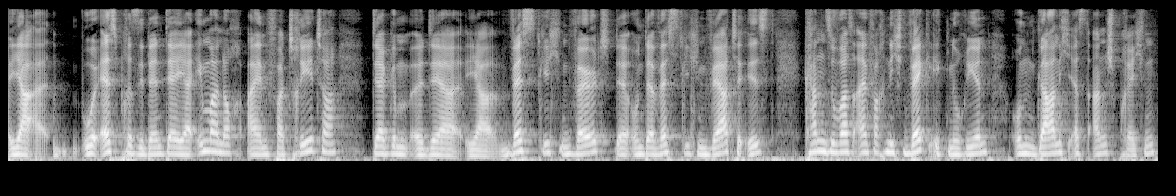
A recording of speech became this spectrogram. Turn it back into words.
ja, US-Präsident, der ja immer noch ein Vertreter der, äh, der ja, westlichen Welt der, und der westlichen Werte ist, kann sowas einfach nicht wegignorieren und gar nicht erst ansprechen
